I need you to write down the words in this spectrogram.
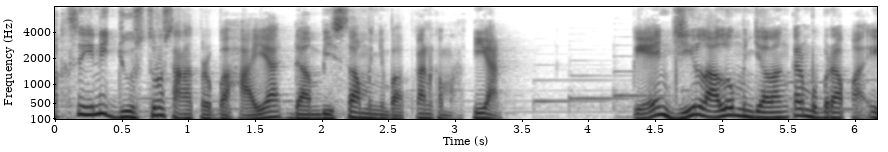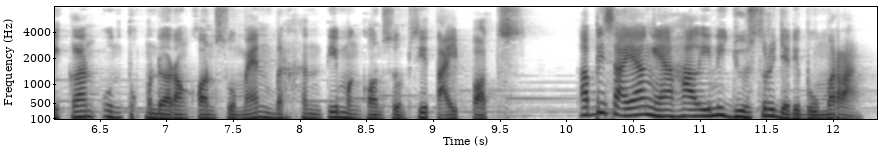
Aksi ini justru sangat berbahaya dan bisa menyebabkan kematian. PNG lalu menjalankan beberapa iklan untuk mendorong konsumen berhenti mengkonsumsi Tide Pods. Tapi sayangnya hal ini justru jadi bumerang.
